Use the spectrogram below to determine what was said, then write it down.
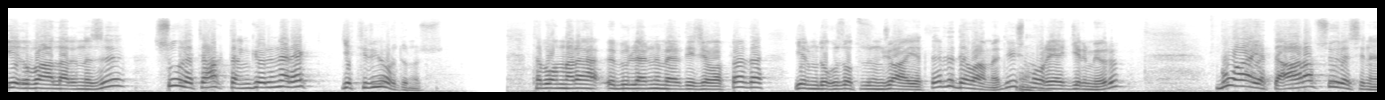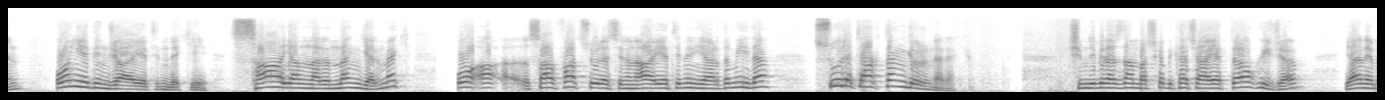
ihvalarınızı sureti haktan görünerek getiriyordunuz. Tabi onlara öbürlerinin verdiği cevaplar da 29-30. ayetlerde devam ediyor. Şimdi oraya girmiyorum. Bu ayette Araf suresinin 17. ayetindeki sağ yanlarından gelmek o Saffat suresinin ayetinin yardımıyla sureti haktan görünerek. Şimdi birazdan başka birkaç ayet daha okuyacağım. Yani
